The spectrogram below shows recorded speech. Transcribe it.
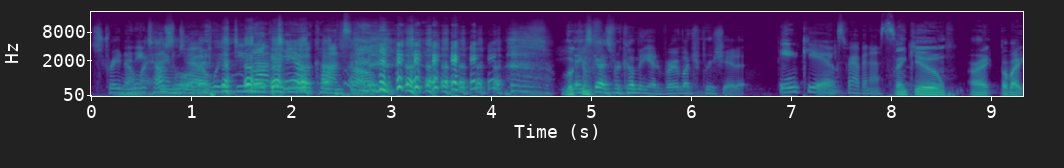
straighten out my Anytime, house a little Joe. bit. We do that give you a too. consult. Thanks, guys, for coming in. Very much appreciate it. Thank you. Thanks for having us. Thank you. All right. Bye bye.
